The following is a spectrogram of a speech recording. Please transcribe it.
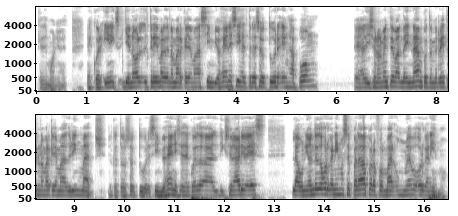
¿Qué demonios es? Square Enix llenó el trademark de una marca llamada Symbiogenesis el 13 de octubre en Japón. Eh, adicionalmente, Bandai Namco también registra una marca llamada Dream Match el 14 de octubre. Symbiogenesis, de acuerdo al diccionario, es la unión de dos organismos separados para formar un nuevo organismo.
